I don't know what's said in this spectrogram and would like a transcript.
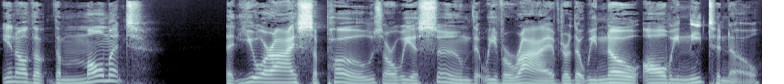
you know, the, the moment that you or I suppose or we assume that we've arrived or that we know all we need to know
